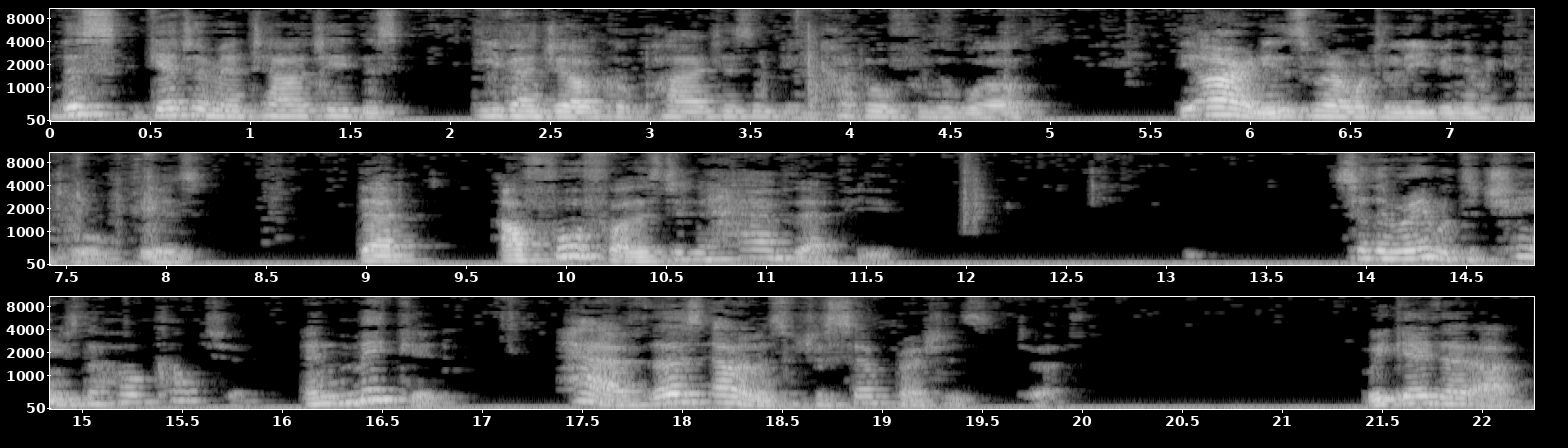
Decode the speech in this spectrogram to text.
this ghetto mentality, this evangelical pietism, being cut off from the world, the irony, this is where I want to leave you and then we can talk, is that our forefathers didn't have that view. So they were able to change the whole culture and make it have those elements which are so precious to us. We gave that up.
